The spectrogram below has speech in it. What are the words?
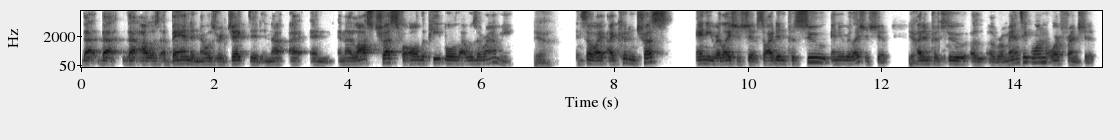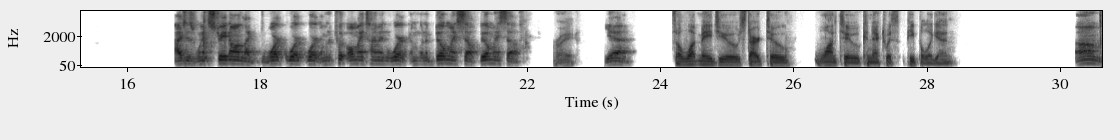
that that that I was abandoned, I was rejected, and I, I and and I lost trust for all the people that was around me, Yeah. and so I, I couldn't trust any relationship, so I didn't pursue any relationship. Yeah. I didn't pursue a, a romantic one or a friendship. I just went straight on like work, work, work. I'm gonna put all my time in work. I'm gonna build myself, build myself. Right. Yeah. So, what made you start to want to connect with people again? Um,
